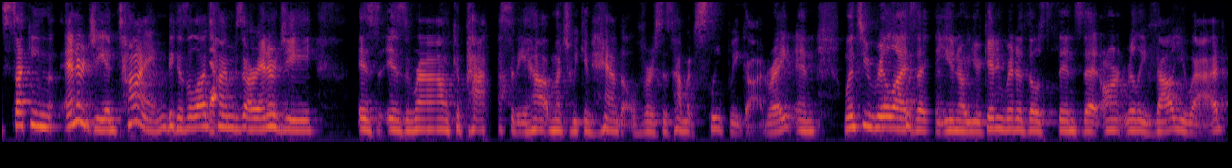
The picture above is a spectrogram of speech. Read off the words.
sucking energy and time because a lot of yeah. times our energy is is around capacity how much we can handle versus how much sleep we got right and once you realize that you know you're getting rid of those things that aren't really value add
